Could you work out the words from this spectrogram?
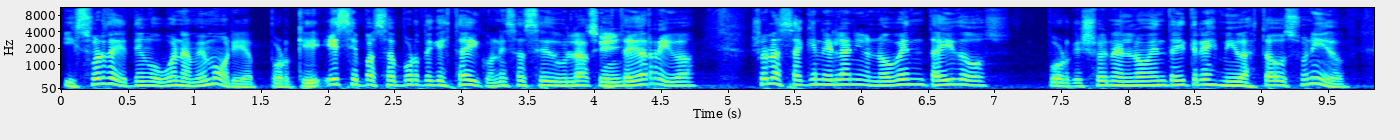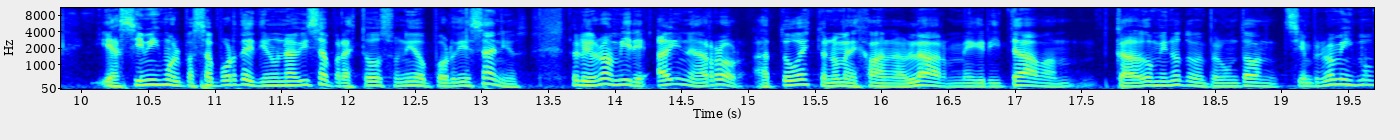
Y suerte que tengo buena memoria, porque ese pasaporte que está ahí, con esa cédula Sí. que está ahí arriba, yo la saqué en el año 92, porque yo en el 93 me iba a Estados Unidos. Y asimismo el pasaporte tiene una visa para Estados Unidos por 10 años. Yo le digo, no, mire, hay un error. A todo esto no me dejaban hablar, me gritaban, cada dos minutos me preguntaban siempre lo mismo.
